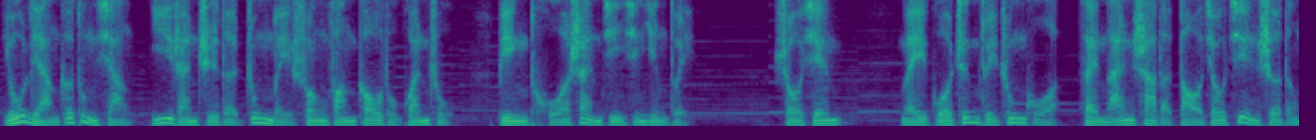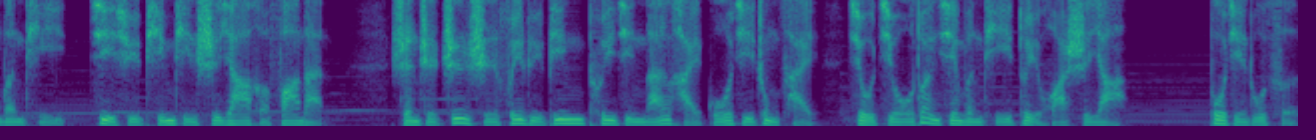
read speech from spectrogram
有两个动向依然值得中美双方高度关注，并妥善进行应对。首先，美国针对中国在南沙的岛礁建设等问题继续频频施压和发难。甚至支持菲律宾推进南海国际仲裁，就九段线问题对华施压。不仅如此，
